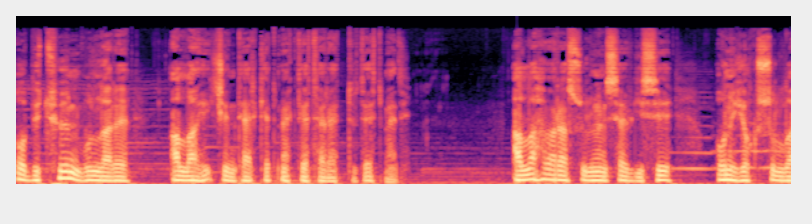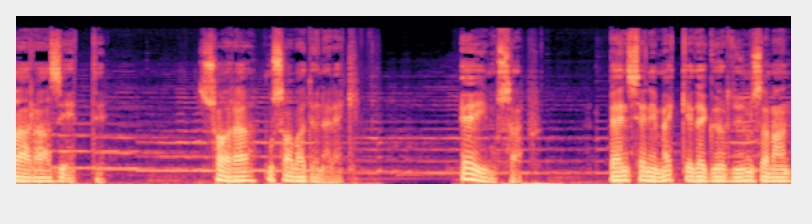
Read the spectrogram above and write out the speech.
o bütün bunları Allah için terk etmekte tereddüt etmedi. Allah ve Resulünün sevgisi onu yoksulluğa razı etti. Sonra Musab'a dönerek, Ey Musab! Ben seni Mekke'de gördüğüm zaman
